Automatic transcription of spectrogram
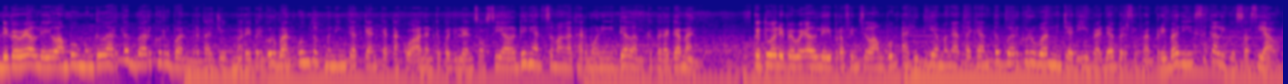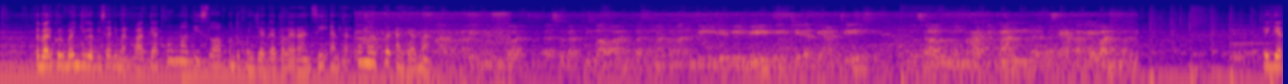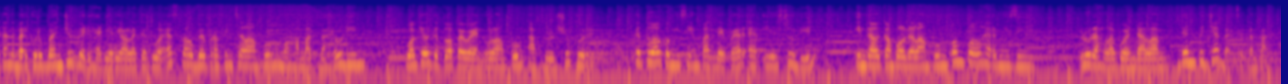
DPW LDI Lampung menggelar tebar kurban bertajuk Mari Berkurban untuk meningkatkan ketakwaan dan kepedulian sosial dengan semangat harmoni dalam keberagaman. Ketua DPW LDI Provinsi Lampung Aditya mengatakan tebar kurban menjadi ibadah bersifat pribadi sekaligus sosial. Tebar kurban juga bisa dimanfaatkan umat Islam untuk menjaga toleransi antar umat beragama. Kami membuat uh, surat himbauan ke teman-teman di DPD, di IC dan BAC untuk selalu memperhatikan uh, kesehatan hewan. Kegiatan tebar kurban juga dihadiri oleh Ketua FKUB Provinsi Lampung Muhammad Bahrudin, Wakil Ketua PWNU Lampung Abdul Syukur, Ketua Komisi 4 DPR RI Sudin, Intel Kampolda Lampung Kompol Hermizi, Lurah Labuan Dalam, dan pejabat setempat.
